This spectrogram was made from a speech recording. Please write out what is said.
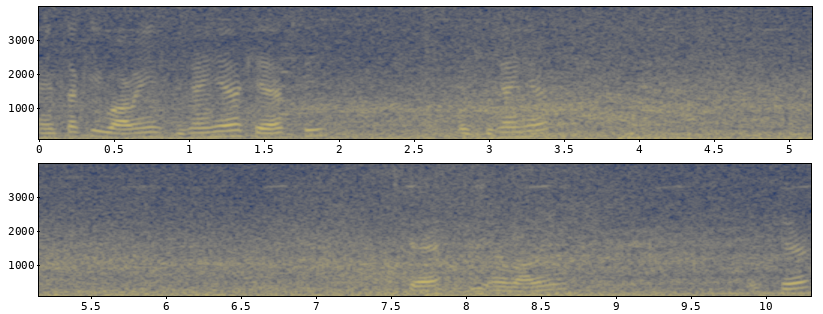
Kentucky Warrens behind here, KFC is behind here. KFC and Warrens here.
